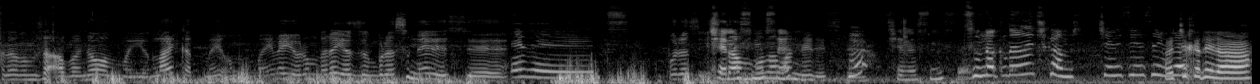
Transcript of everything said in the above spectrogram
Kanalımıza abone olmayı, like atmayı unutmayın ve yorumlara yazın. Burası neresi? Evet. Burası İstanbul Çenesini ama sev. neresi? Çenesini sev. Tırnaklarını çıkarmış. Çenesini sevmez. Hoşçakal Ela.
